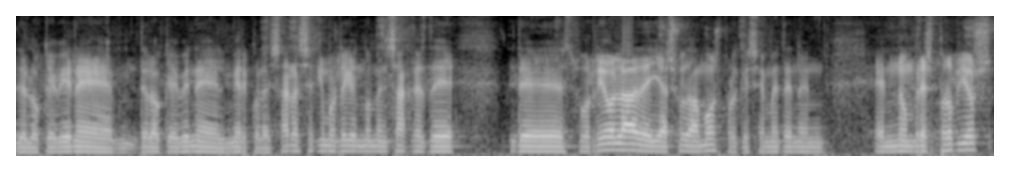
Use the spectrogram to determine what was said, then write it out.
de lo que viene de lo que viene el miércoles. Ahora seguimos leyendo mensajes de, de Zurriola, de Yasudamos, porque se meten en, en nombres propios.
